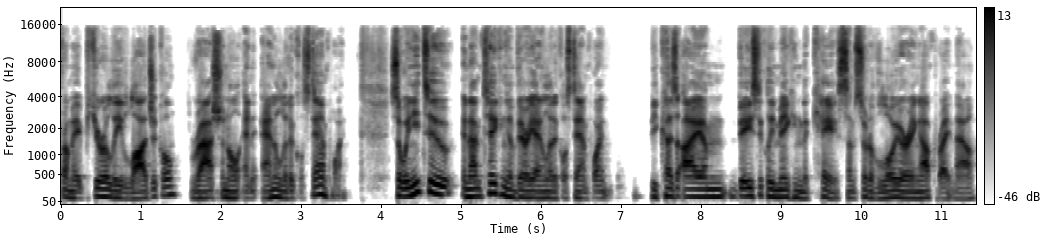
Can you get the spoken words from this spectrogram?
from a purely logical, rational, and analytical standpoint. So we need to, and I'm taking a very analytical standpoint because I am basically making the case. I'm sort of lawyering up right now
